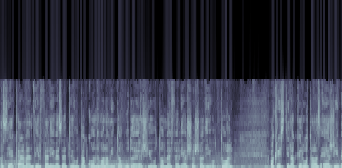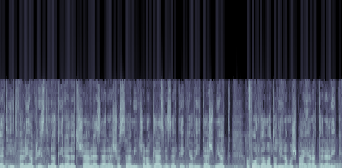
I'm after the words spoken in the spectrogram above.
a Szélkálmán tér felé vezető utakon, valamint a Budaörsi úton befelé a Sasadi úttól. A Krisztina körúton az Erzsébet híd felé a Krisztina tér előtt sávlezárásra számítsanak gázvezetékjavítás miatt. A forgalmat a villamospályára terelik.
